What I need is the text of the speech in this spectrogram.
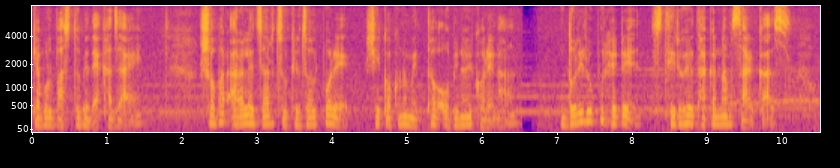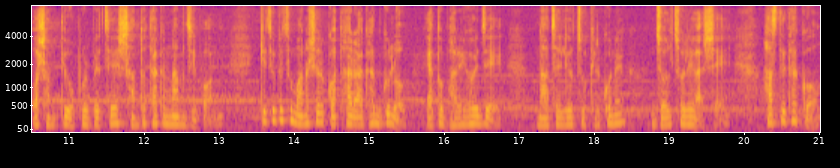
কেবল বাস্তবে দেখা যায়। সবার আড়ালে যার চোখের জল পড়ে, সে কখনো মিথ্যা অভিনয় করে না। দড়ির উপর হেঁটে স্থির হয়ে থাকার নাম সার্কাস, অশান্তি উপর বেঁচে শান্ত থাকার নাম জীবন। কিছু কিছু মানুষের কথার আঘাতগুলো এত ভারী হয় যে, না চাইলেও চোখের কোণে জল চলে আসে। হাসতে থাকো,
